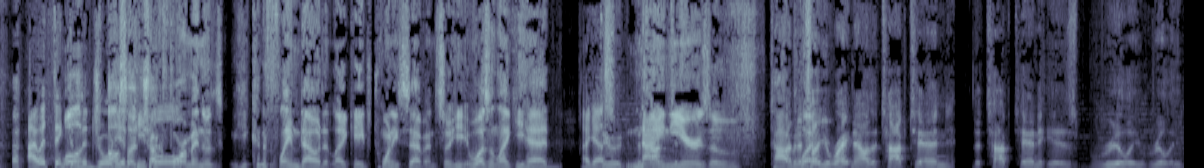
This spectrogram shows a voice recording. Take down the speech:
I would think the majority also of people. Chuck Foreman was he kind of flamed out at like age 27, so he it wasn't like he had I guess. Dude, nine top years of top I'm going to tell you right now, the top 10, the top 10 is really, really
